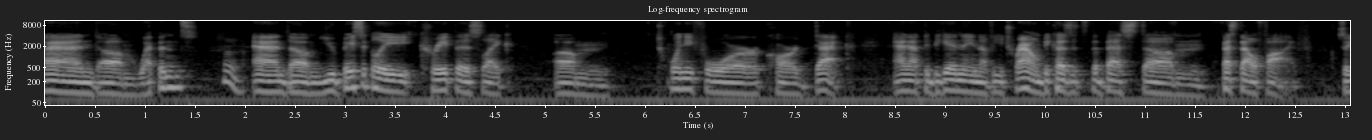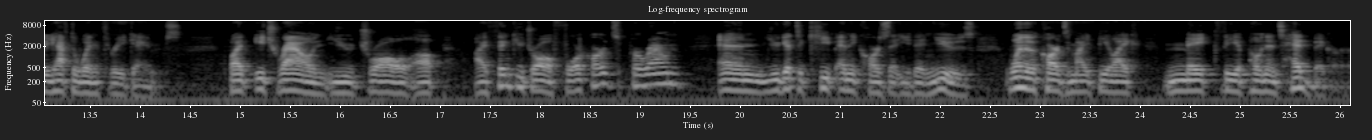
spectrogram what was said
and um, weapons, and um, you basically create this like um, 24 card deck. And at the beginning of each round, because it's the best um, best out of five, so you have to win three games. But each round you draw up, I think you draw four cards per round, and you get to keep any cards that you didn't use. One of the cards might be like make the opponent's head bigger,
